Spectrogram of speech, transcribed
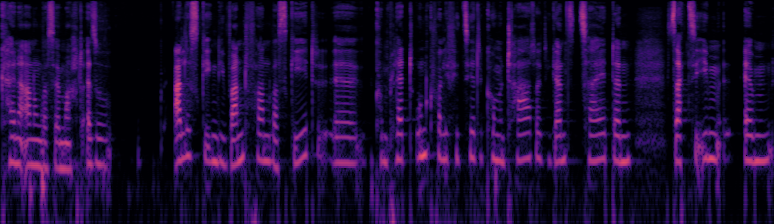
keine Ahnung, was er macht. Also alles gegen die Wand fahren, was geht, äh, komplett unqualifizierte Kommentare die ganze Zeit. Dann sagt sie ihm, ähm,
